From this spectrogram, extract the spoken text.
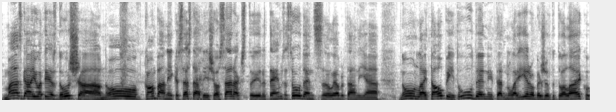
Mazgājoties dušā, nu, kompānija, kas sastādīja šo sarakstu, ir Tēmzes ūdens Lielbritānijā. Nu, un, lai taupītu ūdeni, tad, nu, lai ierobežotu to laiku,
